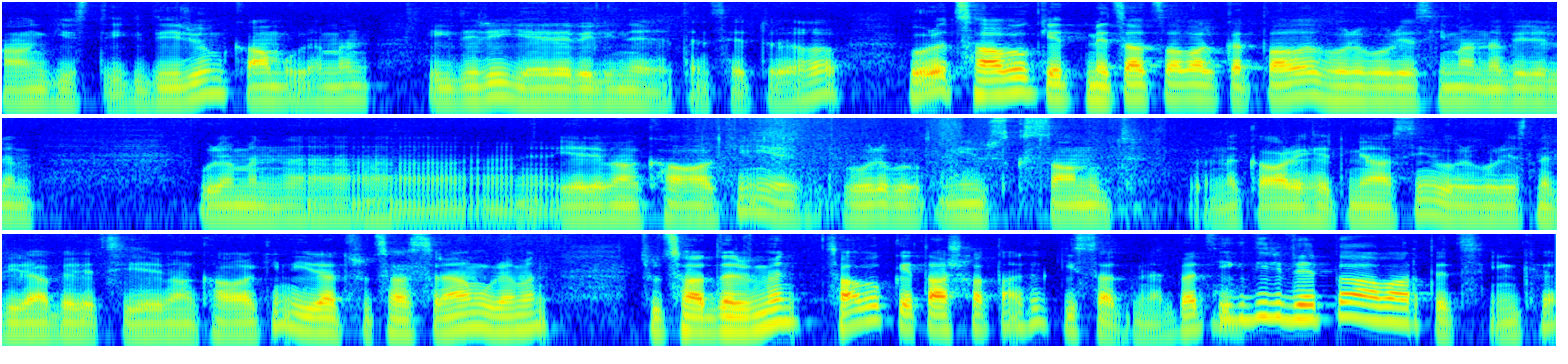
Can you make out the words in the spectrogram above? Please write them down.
հանգիստ իգդիրում կամ ուրեմն իգդիրի երևելիները տենց հետո եղավ որը ցավոք այդ մեծածավալ կտավը, որը որ ես հիմա նվիրել եմ ուրեմն Երևան քաղաքին եւ որը որ մինուս 28 նկարի հետ միասին, որը որ ես նվիրաբերեցի Երևան քաղաքին, իր ցուցասրահում ուրեմն ցուցադրվում են, ցավոք այդ աշխատանքը կիսատ մնալ, բայց Իգդիր վեպը ավարտեց ինքը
